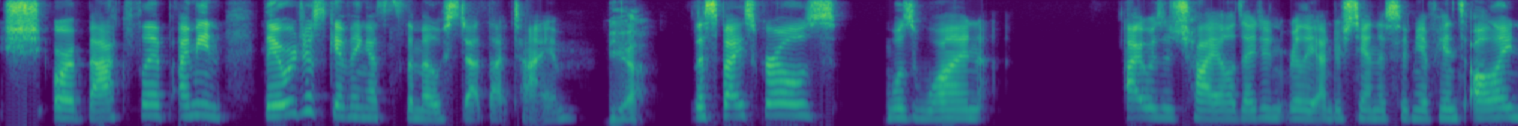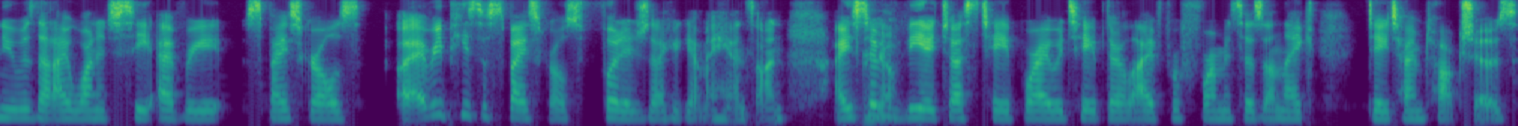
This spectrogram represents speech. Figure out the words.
sh- or a backflip. I mean, they were just giving us the most at that time. yeah. The Spice Girls was one I was a child. I didn't really understand the significance. All I knew was that I wanted to see every Spice Girls every piece of Spice Girls footage that I could get my hands on. I used to have a VHS tape where I would tape their live performances on like daytime talk shows.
